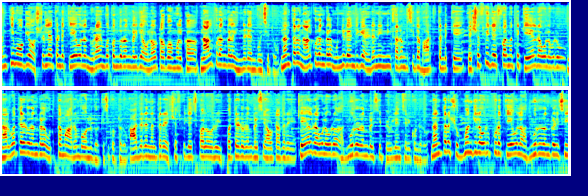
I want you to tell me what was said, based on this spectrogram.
ಅಂತಿಮವಾಗಿ ಆಸ್ಟ್ರೇಲಿಯಾ ತಂಡ ಕೇವಲ ನೂರ ಎಂಬತ್ತೊಂದು ರನ್ ಗಳಿಗೆ ಔಟ್ ಆಗುವ ಮೂಲಕ ನಾಲ್ಕು ರನ್ಗಳ ಹಿನ್ನಡೆ ಅನುಭವಿಸಿತು. ನಂತರ ನಾಲ್ಕು ರನ್ಗಳ ಮುನ್ನಡೆಯೊಂದಿಗೆ ಎರಡನೇ ಇನ್ನಿಂಗ್ಸ್ ಆರಂಭಿಸಿದ ಭಾರತ ತಂಡಕ್ಕೆ ಯಶಸ್ವಿ ಜೈಸ್ವಾಲ್ ಮತ್ತೆ ಕೆಎಲ್ ರಾಹುಲ್ ಅವರು ನಲವತ್ತೆರಡು ರನ್ಗಳ ಉತ್ತಮ ಆರಂಭವನ್ನು ದೊರಕಿಸಿಕೊಟ್ಟರು. ಆದರೆ ನಂತರ ಯಶಸ್ವಿ ಜೈಸ್ವಾಲ್ ಅವರು ಇಪ್ಪತ್ತೆರಡು ರನ್ ಗಳಿಸಿ ಔಟ್ ಆದರೆ ಕೆಎಲ್ ರಾಹುಲ್ ಅವರು ಹದಿಮೂರು ರನ್ ಗಳಿಸಿ ಪೆವಿಲಿಯನ್ ಸೇರಿಕೊಂಡರು. ನಂತರ ಶುಭ್ಮನ್ ಗಿಲ್ ಅವರು ಕೂಡ ಕೇವಲ ಹದಿಮೂರು ರನ್ ಗಳಿಸಿ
